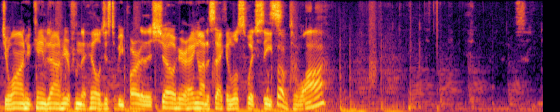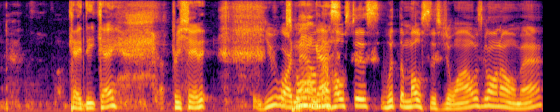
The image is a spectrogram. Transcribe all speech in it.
Juwan, who came down here from the hill just to be part of this show. Here, hang on a second. We'll switch seats. What's up, Juwan? KDK. Appreciate it. You are now on, the hostess with the mostest, Juwan. What's going on, man?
